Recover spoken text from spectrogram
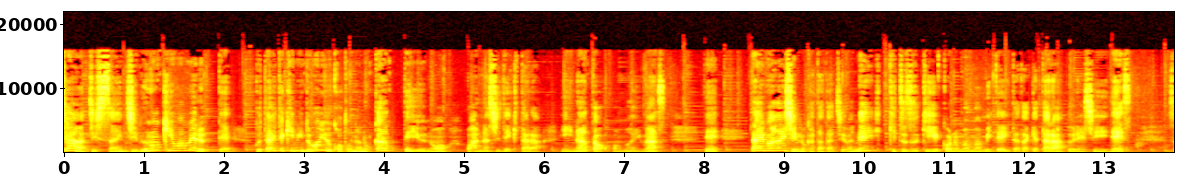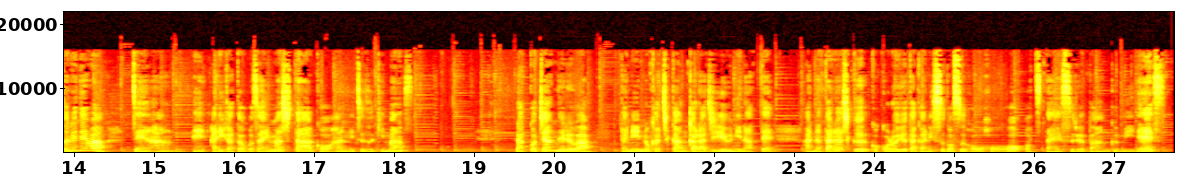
じゃあ実際自分を極めるって、具体的にどういうことなのかっていうのをお話しできたらいいなと思います。で、ライブ配信の方たちはね、引き続きこのまま見ていただけたら嬉しいです。それでは、前半、ね、ありがとうございました。後半に続きます。ラッコチャンネルは他人の価値観から自由になってあなたらしく心豊かに過ごす方法をお伝えする番組です。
